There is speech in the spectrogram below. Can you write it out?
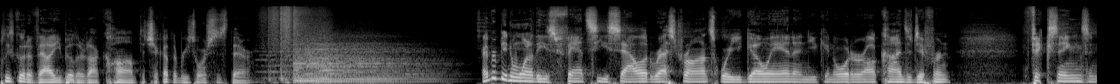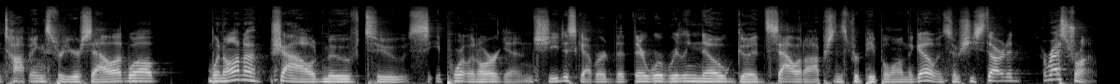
Please go to valuebuilder.com to check out the resources there. Ever been to one of these fancy salad restaurants where you go in and you can order all kinds of different fixings and toppings for your salad? Well, when Anna Schaud moved to Portland, Oregon, she discovered that there were really no good salad options for people on the go. And so she started a restaurant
